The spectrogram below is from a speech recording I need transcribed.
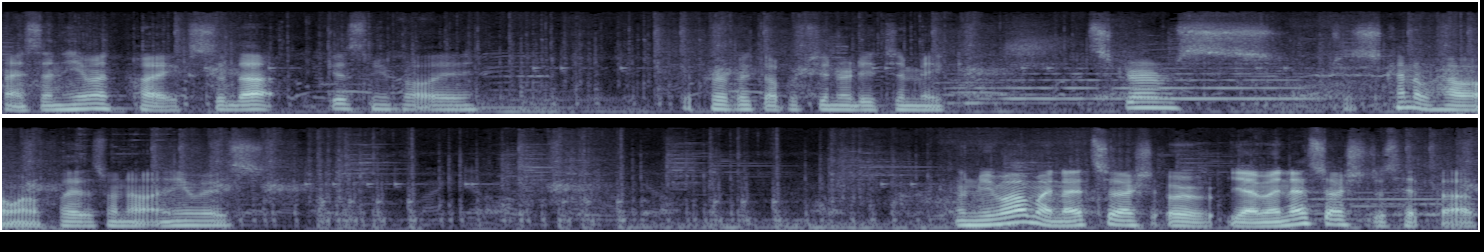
Nice, and he went pikes, so that gives me probably the perfect opportunity to make skirms, which is kind of how I want to play this one out anyways. And meanwhile, my knights are actually, or yeah, my knights actually just hit that.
